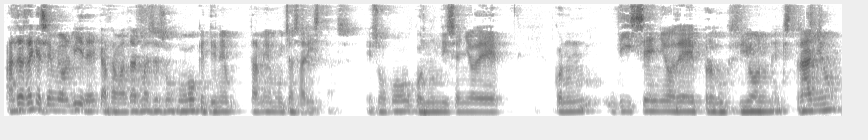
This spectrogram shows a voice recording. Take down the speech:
Antes de que se me olvide, Cazafantasmas es un juego que tiene también muchas aristas. Es un juego con un diseño de, con un diseño de producción extraño,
